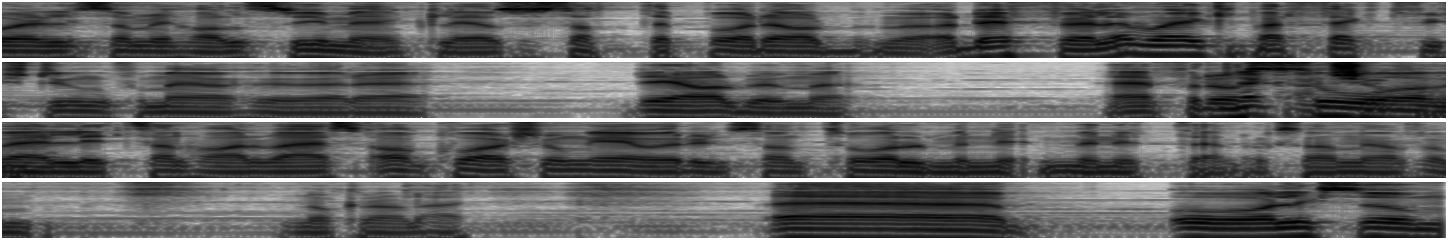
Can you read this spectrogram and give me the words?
Var liksom i halvsvime, egentlig, og så satte jeg på det albumet. Og det føler jeg var egentlig perfekt første gang for meg å høre det albumet. Eh, For da sove jeg litt sånn halvveis. Og hver sang er jo rundt sånn tolv minu minutter, eller noe sånt. Iallfall noen av dem. Uh, og liksom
